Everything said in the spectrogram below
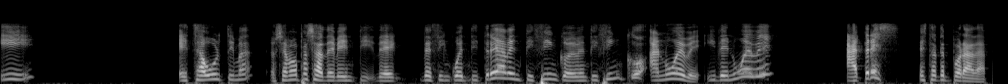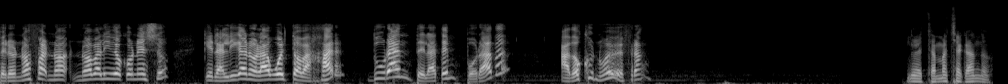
Y esta última, o sea, hemos pasado de, 20 de, de 53 a 25, de 25 a 9 y de 9 a 3 esta temporada. Pero no ha, fa- no ha- no ha valido con eso que la liga no la ha vuelto a bajar durante la temporada a 2,9, Frank. Nos están machacando.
